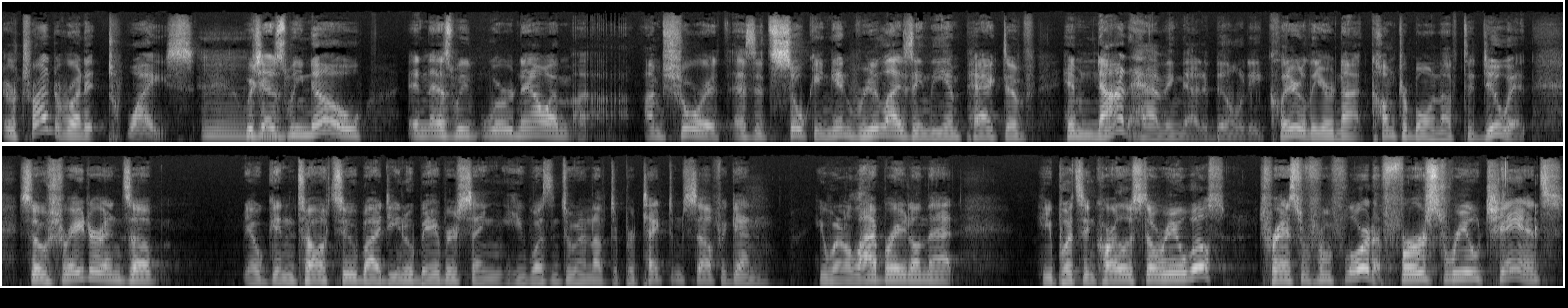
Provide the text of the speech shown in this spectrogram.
or tried to run it twice, which, as we know, and as we were now, I'm, I'm sure it, as it's soaking in, realizing the impact of him not having that ability clearly or not comfortable enough to do it. So Shrader ends up, you know, getting talked to by Dino Babers saying he wasn't doing enough to protect himself. Again, he wouldn't elaborate on that. He puts in Carlos Del Rio Wilson, transfer from Florida, first real chance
